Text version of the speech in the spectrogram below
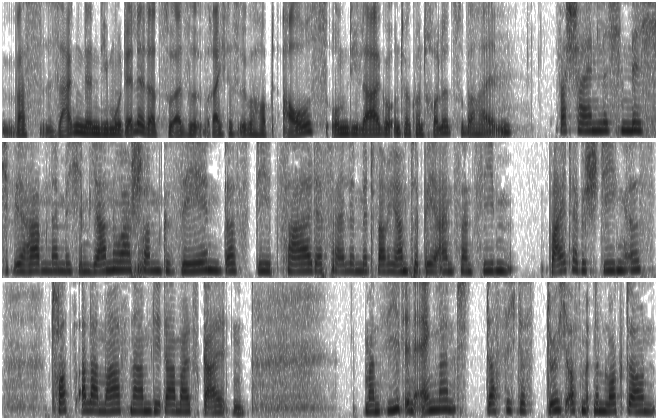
Was sagen denn die Modelle dazu? Also reicht es überhaupt aus, um die Lage unter Kontrolle zu behalten? Wahrscheinlich nicht. Wir haben nämlich im Januar schon gesehen, dass die Zahl der Fälle mit Variante B117 weiter gestiegen ist, trotz aller Maßnahmen, die damals galten. Man sieht in England, dass sich das durchaus mit einem Lockdown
